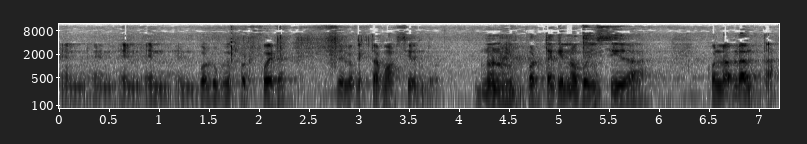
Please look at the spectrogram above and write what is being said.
en, volumen por fuera de lo que estamos haciendo. No nos importa que no coincida con la planta,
